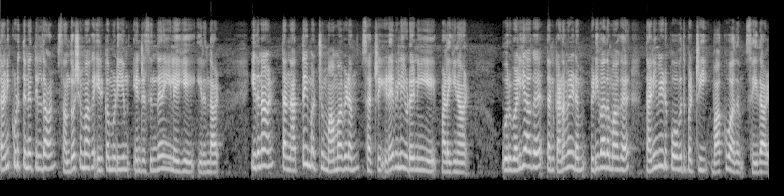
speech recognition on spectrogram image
தனிக்குடுத்தனத்தில்தான் சந்தோஷமாக இருக்க முடியும் என்ற சிந்தனையிலேயே இருந்தாள். இதனால் தன் அத்தை மற்றும் மாமாவிடம் சற்று இடைவெளியுடனேயே பழகினாள். ஒரு வழியாக தன் கணவனிடம் பிடிவாதமாக தனி வீடு போவது பற்றி வாக்குவாதம் செய்தாள்.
